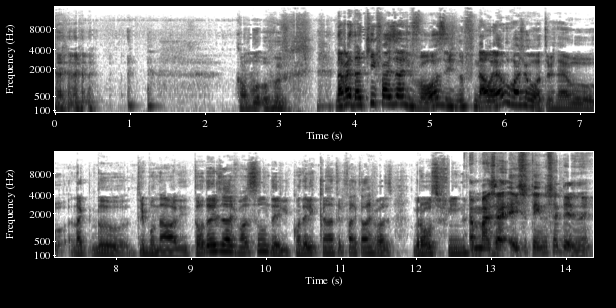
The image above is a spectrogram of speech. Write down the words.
Como o... Na verdade, quem faz as vozes no final é o Roger Waters, né? O na- do tribunal ali. Todas as vozes são dele. Quando ele canta, ele faz aquelas vozes. Grosso, fino. Ah, Mas é, isso tem no CD, né?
